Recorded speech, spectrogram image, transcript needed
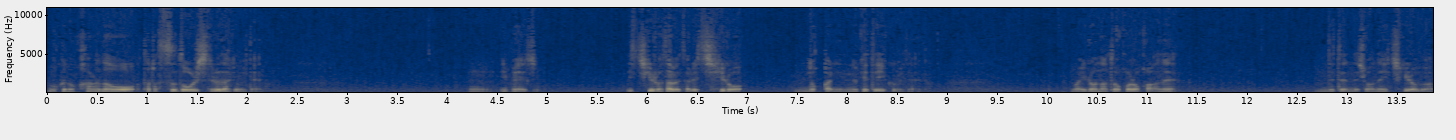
僕の体をただ素通りしてるだけみたいな。うん、イメージ。1キロ食べたら1キロ、どっかに抜けていくみたいな。まあ、いろんなところからね、出てんでしょうね、1キロ分。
